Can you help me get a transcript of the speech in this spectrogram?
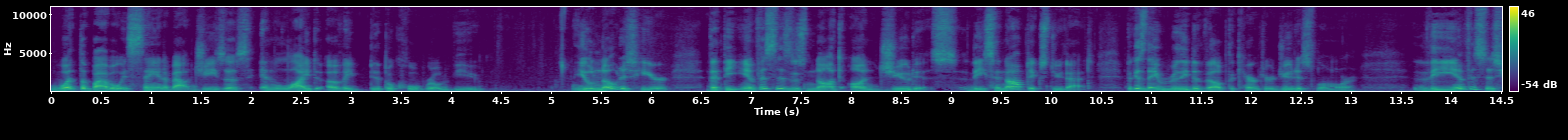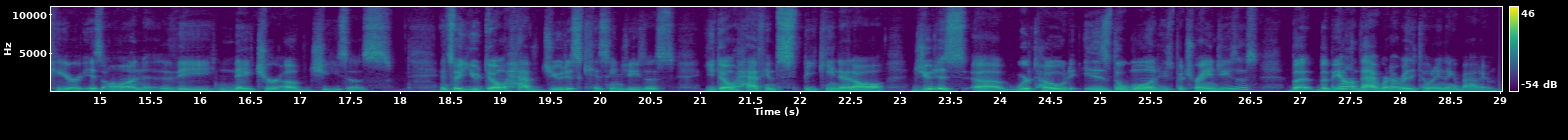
what the Bible is saying about Jesus in light of a biblical worldview. You'll notice here that the emphasis is not on Judas. The synoptics do that because they really develop the character of Judas a little more. The emphasis here is on the nature of Jesus. And so you don't have Judas kissing Jesus. You don't have him speaking at all. Judas, uh, we're told, is the one who's betraying Jesus. But, but beyond that, we're not really told anything about him.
